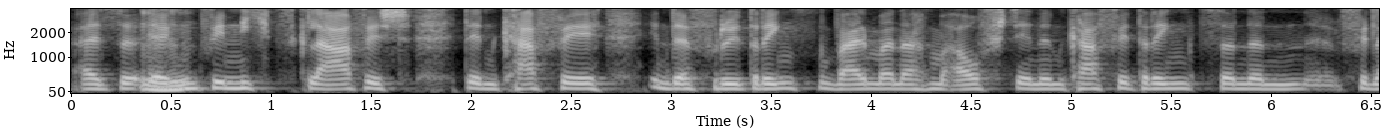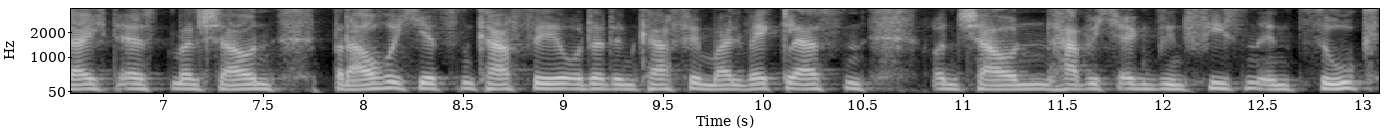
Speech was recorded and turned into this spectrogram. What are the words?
Also mhm. irgendwie nicht sklavisch den Kaffee in der Früh trinken, weil man nach dem Aufstehen einen Kaffee trinkt, sondern vielleicht erst mal schauen, brauche ich jetzt einen Kaffee oder den Kaffee mal weglassen und schauen, habe ich irgendwie einen fiesen Entzug,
